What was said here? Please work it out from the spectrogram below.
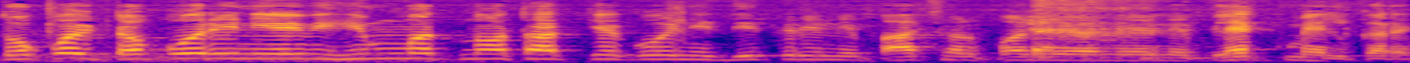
તો કોઈ ટપોરીની એવી હિંમત ન થાત કે કોઈની દીકરીની પાછળ પડે અને એને બ્લેકમેલ કરે.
